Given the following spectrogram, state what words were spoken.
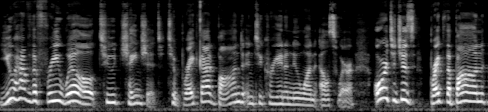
you have the free will to change it, to break that bond and to create a new one elsewhere. Or to just break the bond,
